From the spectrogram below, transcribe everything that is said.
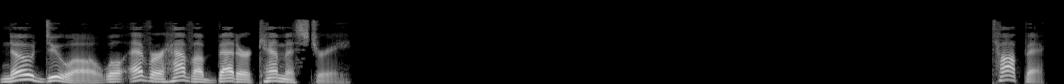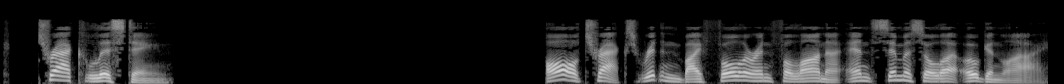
no duo will ever have a better chemistry. Topic: Track listing. All tracks written by Folarin Falana and Simisola Ogunleye.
